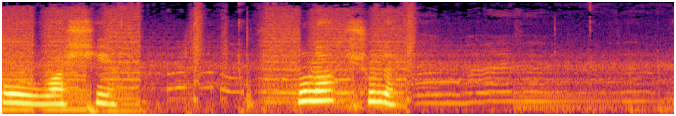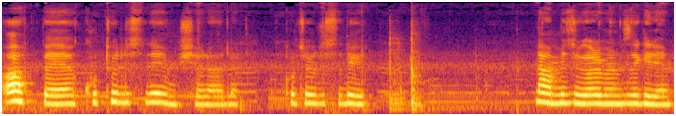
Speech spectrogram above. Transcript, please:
Oo vahşi. Dur la şurada. Ah be kurt ölüsü değilmiş herhalde. Kurt ölüsü değil. Lan bizi görmemize gidelim.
